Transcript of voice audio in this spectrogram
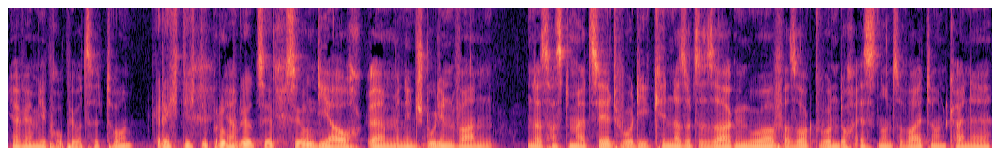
Ja, wir haben die Propriozeptoren. Richtig, die Propriozeption. Ja, die auch ähm, in den Studien waren das hast du mal erzählt, wo die Kinder sozusagen nur versorgt wurden durch Essen und so weiter und keine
